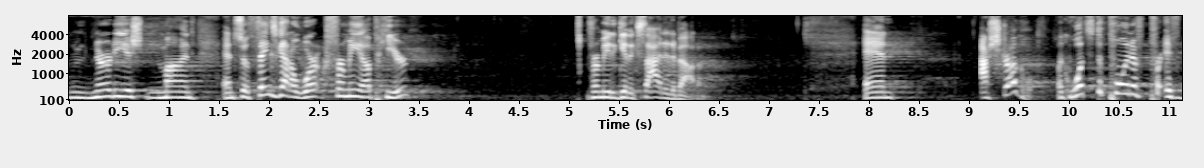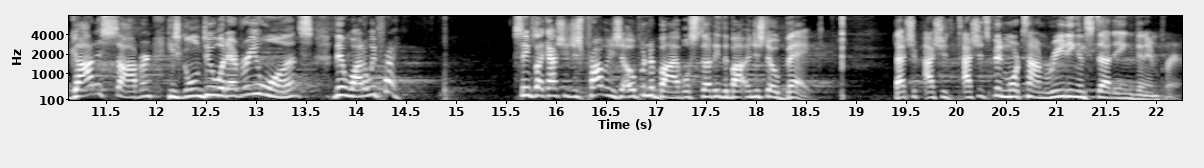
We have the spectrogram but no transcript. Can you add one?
nerdy-ish mind, and so things got to work for me up here for me to get excited about them. And I struggled. Like, what's the point of pray? If God is sovereign, He's going to do whatever He wants, then why do we pray? Seems like I should just probably just open the Bible, study the Bible, and just obey. That should, I, should, I should spend more time reading and studying than in prayer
